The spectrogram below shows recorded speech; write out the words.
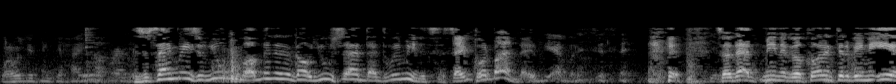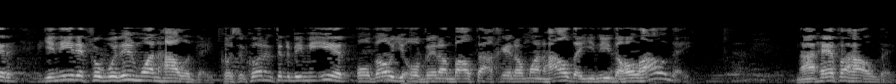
Why would you think you're hiding? It's the same reason you a minute ago you said that. We mean it's the same korban, babe. Yeah, but it's just that. so that meaning, according to the Bimeir, you need it for within one holiday. Because according to the Bimeir, although you over on Ta'achir on one holiday, you need the whole holiday, not half a holiday.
